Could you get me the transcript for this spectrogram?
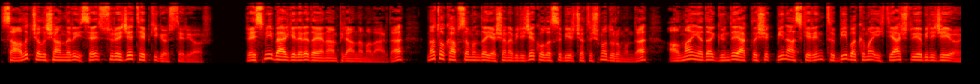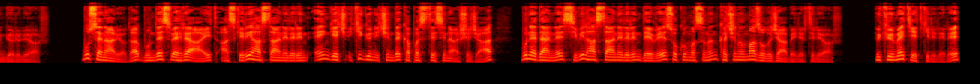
sağlık çalışanları ise sürece tepki gösteriyor. Resmi belgelere dayanan planlamalarda, NATO kapsamında yaşanabilecek olası bir çatışma durumunda, Almanya'da günde yaklaşık bin askerin tıbbi bakıma ihtiyaç duyabileceği öngörülüyor. Bu senaryoda Bundeswehr'e ait askeri hastanelerin en geç iki gün içinde kapasitesini aşacağı, bu nedenle sivil hastanelerin devreye sokulmasının kaçınılmaz olacağı belirtiliyor. Hükümet yetkilileri,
